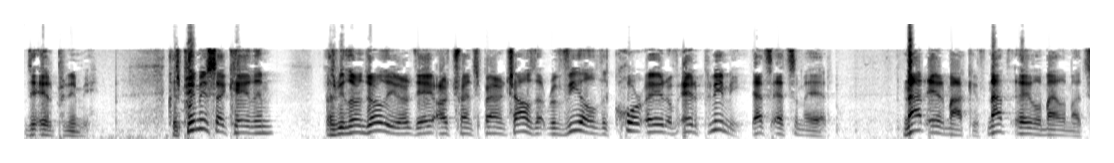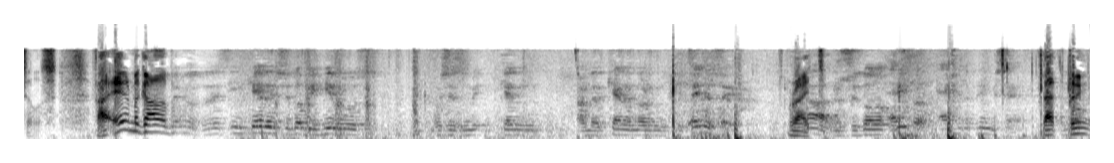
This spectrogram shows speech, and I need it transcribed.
the er pnimi. Because pnimis hakelim, as we learned earlier, they are transparent channels that reveal the core air of er pnimi. That's etzem ha'ed. Not er makif, not er l'mayla matzilus. Va'er megalab, Dus in Kelen should be heroes, which is can under Kelen nor Kitzenu say. right. Ah, Dus ze doen nog dieper. Echt de primus zeggen. That prim,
